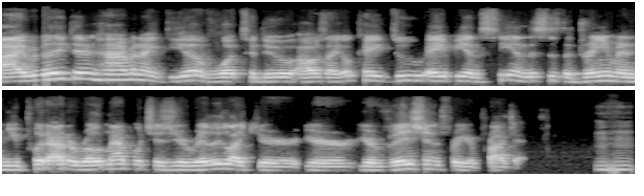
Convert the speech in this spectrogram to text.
I really didn't have an idea of what to do. I was like, okay, do A, B, and C, and this is the dream. And you put out a roadmap, which is your really like your your your vision for your project. Mm-hmm.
